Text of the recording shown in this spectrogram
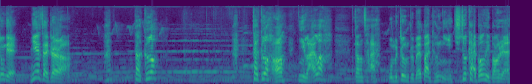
兄弟，你也在这儿啊？哎，大哥，大哥啊，你来了！刚才我们正准备扮成你去救丐帮那帮人，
